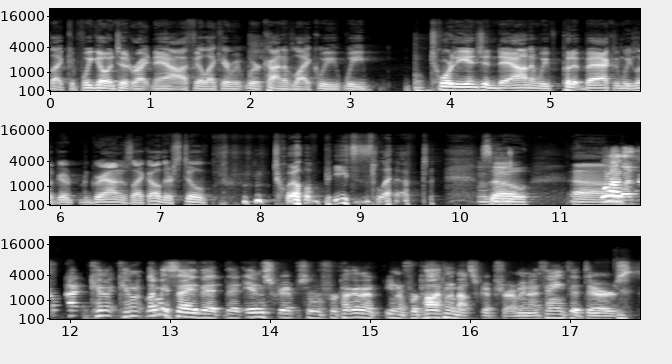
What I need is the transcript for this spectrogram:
like if we go into it right now, I feel like every, we're kind of like we we tore the engine down and we've put it back and we look at the ground and it's like oh there's still 12 pieces left so um, Well, so I, can can let me say that that in scripture, if we're talking about you know if we're talking about scripture, I mean I think that there's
